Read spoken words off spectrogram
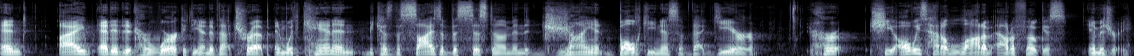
And I edited her work at the end of that trip. And with Canon, because the size of the system and the giant bulkiness of that gear, her she always had a lot of out of focus imagery.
